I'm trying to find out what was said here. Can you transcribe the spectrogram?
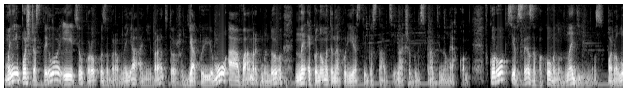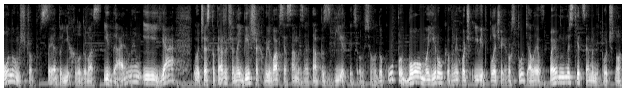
Мені пощастило, і цю коробку забирав не я, а мій брат. Тож дякую йому. А вам рекомендую не економити на кур'єрській доставці, інакше буде справді нелегко. В коробці все запаковано надійно з поролоном, щоб все доїхало до вас ідеальним. І я, ну чесно кажучи, найбільше хвилювався саме за етап збірки цього всього докупи, бо мої руки вони, хоч і від плечей ростуть, але впевненості це мені точно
